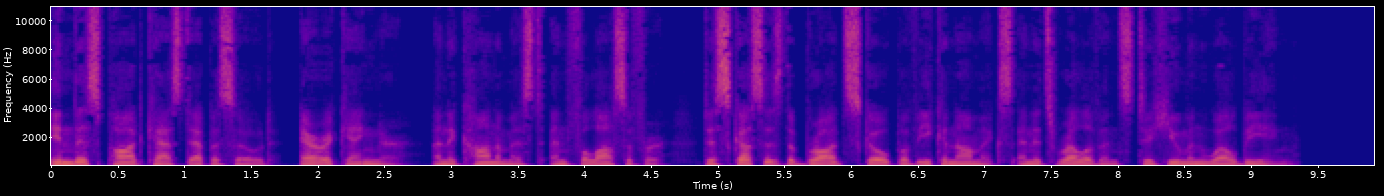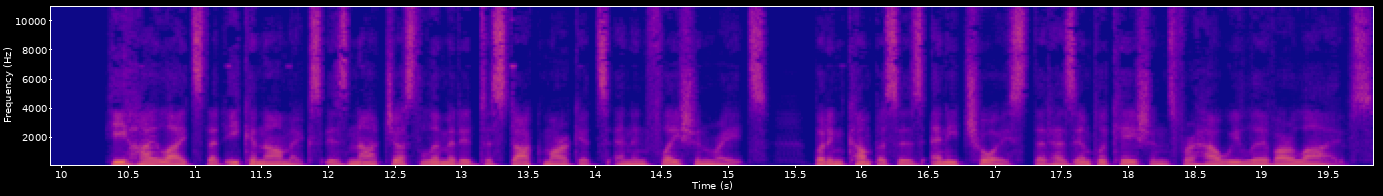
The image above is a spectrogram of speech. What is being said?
In this podcast episode, Erik Angner, an economist and philosopher, discusses the broad scope of economics and its relevance to human well-being. He highlights that economics is not just limited to stock markets and inflation rates, but encompasses any choice that has implications for how we live our lives.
